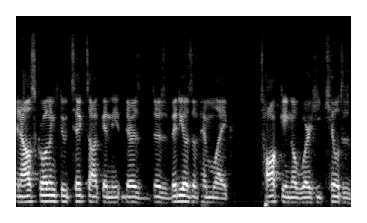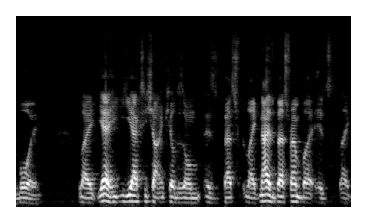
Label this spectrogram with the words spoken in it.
And I was scrolling through TikTok, and he, there's there's videos of him like talking of where he killed his boy. Like, yeah, he, he actually shot and killed his own his best like not his best friend, but his like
